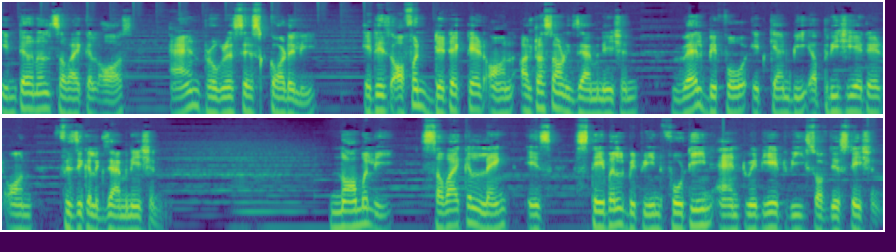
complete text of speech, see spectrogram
internal cervical os and progresses caudally, it is often detected on ultrasound examination well before it can be appreciated on physical examination. Normally, cervical length is stable between 14 and 28 weeks of gestation.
